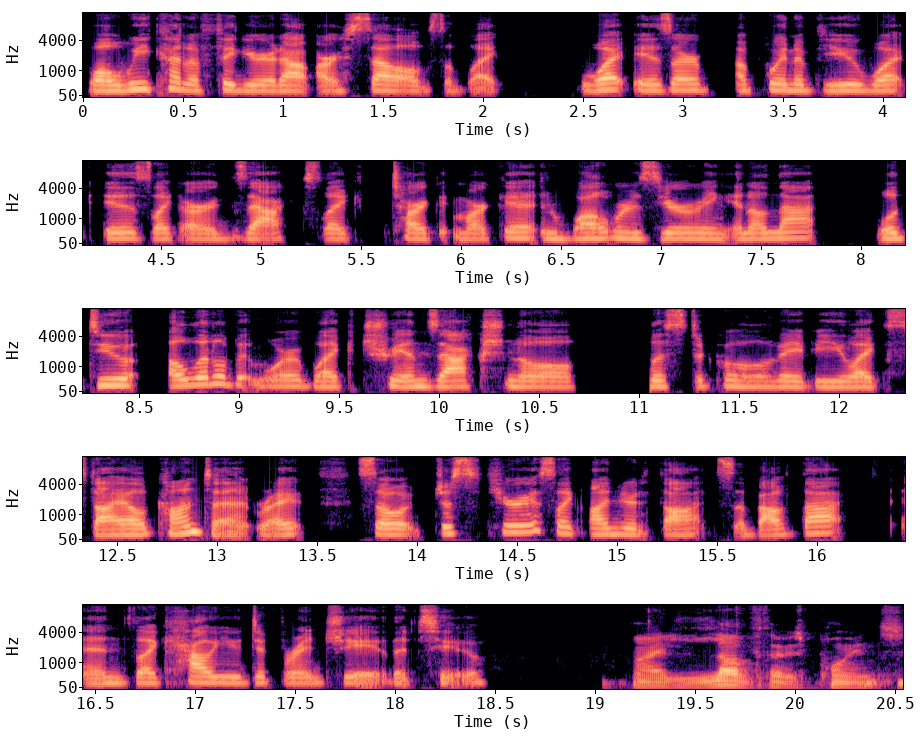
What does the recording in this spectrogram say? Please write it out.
while we kind of figure it out ourselves of like what is our a point of view what is like our exact like target market and while we're zeroing in on that we'll do a little bit more of like transactional listicle maybe like style content right? So just curious like on your thoughts about that and like how you differentiate the two I love those points.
